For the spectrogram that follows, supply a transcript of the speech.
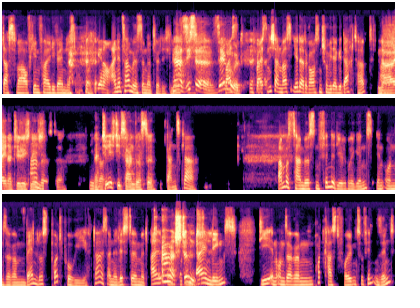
das war auf jeden Fall die Vanlust-Antwort. genau, eine Zahnbürste natürlich. Ja, siehst du, sehr Weiß- gut. Ich weiß nicht, an was ihr da draußen schon wieder gedacht habt. Nein, natürlich nicht. Zahnbürste. Natürlich die Zahnbürste. Ganz klar. Bambuszahnbürsten findet ihr übrigens in unserem Vanlust Potpourri. Da ist eine Liste mit all Ah, unseren geilen Links, die in unseren Podcast-Folgen zu finden sind.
